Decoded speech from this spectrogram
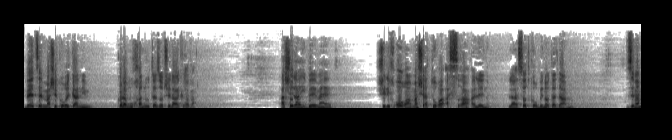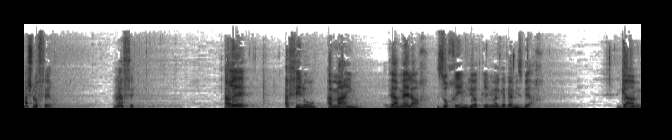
בעצם מה שקורה כאן עם כל המוכנות הזאת של ההקרבה. השאלה היא באמת שלכאורה מה שהתורה אסרה עלינו לעשות קורבנות אדם זה ממש לא פייר, לא יפה. הרי אפילו המים והמלח זוכים להיות קריבים על גבי המזבח. גם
